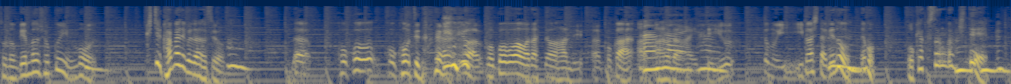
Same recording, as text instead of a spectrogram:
その現場の職員もきっちり考えてくれたんですよ。うんだからここ、こうこうっていうのが、要は、ここは私の班で、あここはあああなたがないってはいいう人もいいましたけど、うん。でも、お客さんが来て、うん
